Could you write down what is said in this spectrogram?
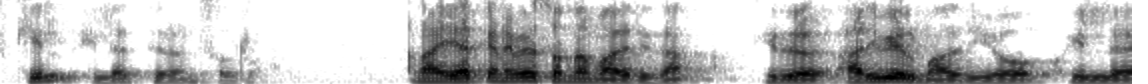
ஸ்கில் இல்லை திறன் சொல்கிறோம் நான் ஏற்கனவே சொன்ன மாதிரி தான் இது அறிவியல் மாதிரியோ இல்லை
